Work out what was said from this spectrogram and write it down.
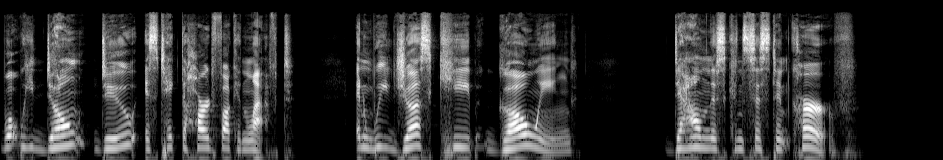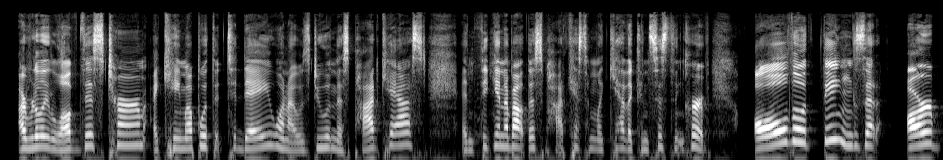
What we don't do is take the hard fucking left. And we just keep going down this consistent curve. I really love this term. I came up with it today when I was doing this podcast and thinking about this podcast. I'm like, yeah, the consistent curve. All the things that are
